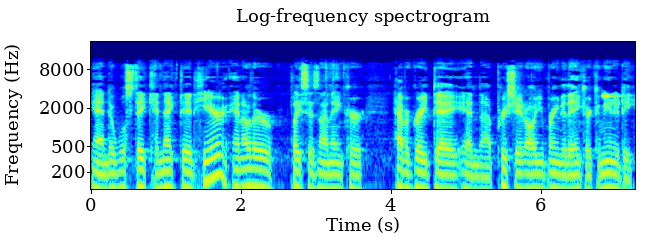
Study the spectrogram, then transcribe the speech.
and we'll stay connected here and other places on Anchor. Have a great day and uh, appreciate all you bring to the Anchor community.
